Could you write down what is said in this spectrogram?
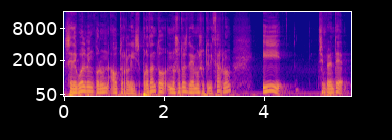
se devuelven con un autorelease. Por lo tanto, nosotros debemos utilizarlo y simplemente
